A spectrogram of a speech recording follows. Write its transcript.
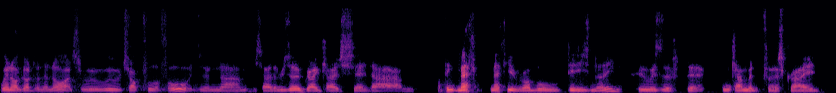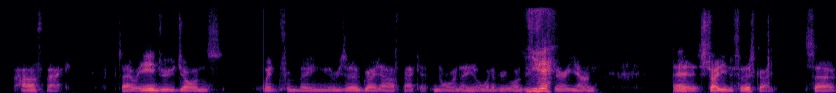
when I got to the Knights, we, were- we were chock full of forwards, and um, so the reserve grade coach said, um, I think Math, Matthew Rodwell did his knee, who was the, the incumbent first grade halfback. So Andrew Johns went from being the reserve grade halfback at 19 or whatever he was, he Yeah. was very young, uh, straight into first grade. So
